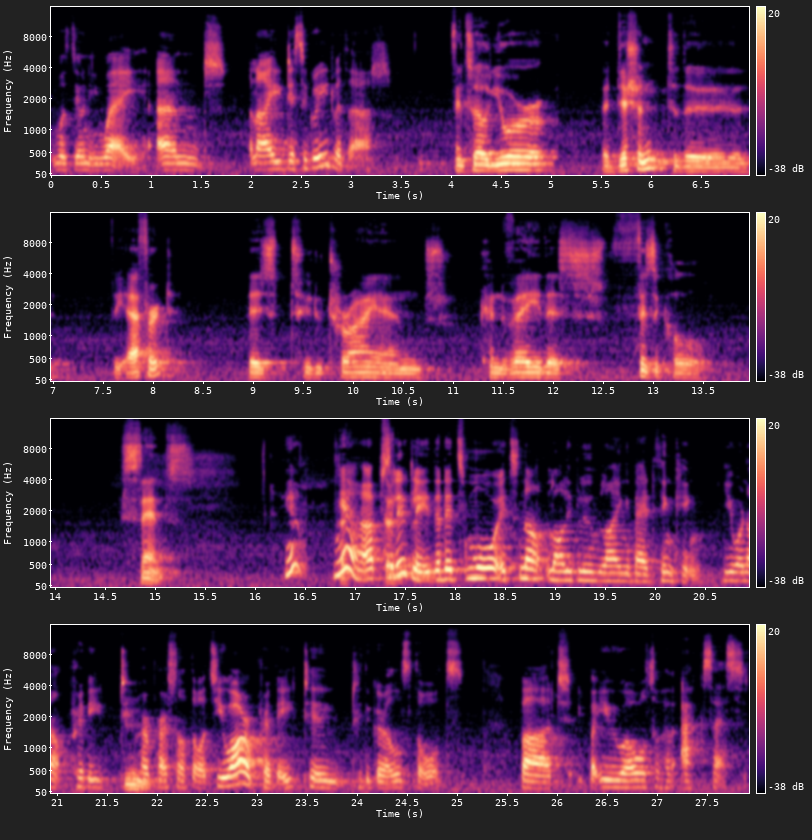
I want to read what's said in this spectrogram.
was the only way, and and I disagreed with that. And so your addition to the the effort is to try and convey this physical sense. Yeah. Yeah, absolutely. That, it's more, it's not Molly Bloom lying in bed thinking. You are not privy to mm. her personal thoughts. You are privy to, to the girl's thoughts, but, but you also have access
